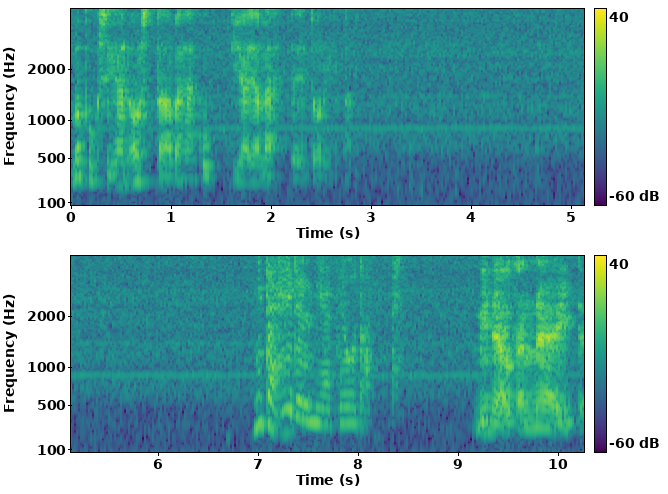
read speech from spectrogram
Lopuksi hän ostaa vähän kukkia ja lähtee torilta. Mitä hedelmiä te otatte? Minä otan näitä.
